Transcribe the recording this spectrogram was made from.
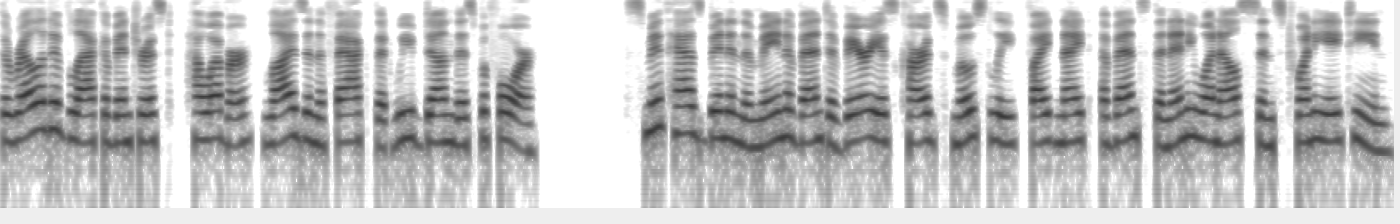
The relative lack of interest, however, lies in the fact that we've done this before. Smith has been in the main event of various cards, mostly fight night events, than anyone else since 2018.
